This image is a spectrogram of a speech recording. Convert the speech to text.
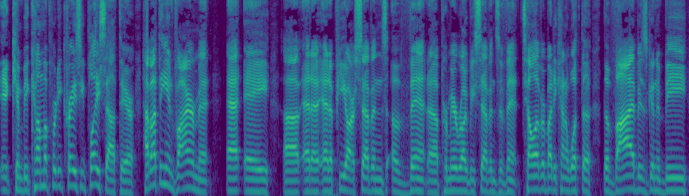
it can become a pretty crazy place out there. How about the environment at a uh, at a at a PR sevens event, uh, Premier Rugby sevens event? Tell everybody kind of what the the vibe is going to be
